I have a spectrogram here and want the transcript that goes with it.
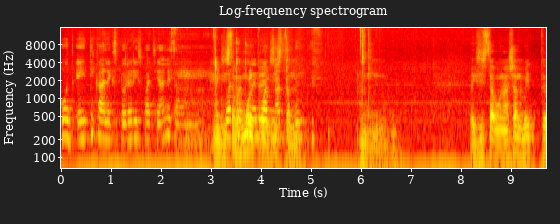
Cod etic al explorării spațiale sau un Există mai multe, există, un, există un așa numit uh,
